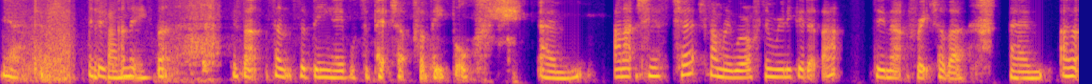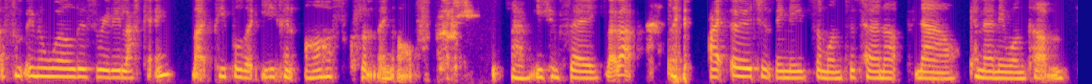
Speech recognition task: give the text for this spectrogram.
Yeah, it is. It is. And it's that, it's that sense of being able to pitch up for people. Um, and actually, as church family, we're often really good at that doing that for each other. Um, and that's something the world is really lacking, like people that you can ask something of. Um, you can say like that, like, I urgently need someone to turn up now. Can anyone come?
